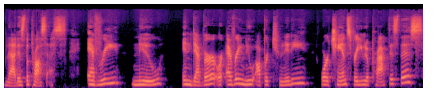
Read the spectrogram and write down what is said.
That is the process. Every new endeavor or every new opportunity or chance for you to practice this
